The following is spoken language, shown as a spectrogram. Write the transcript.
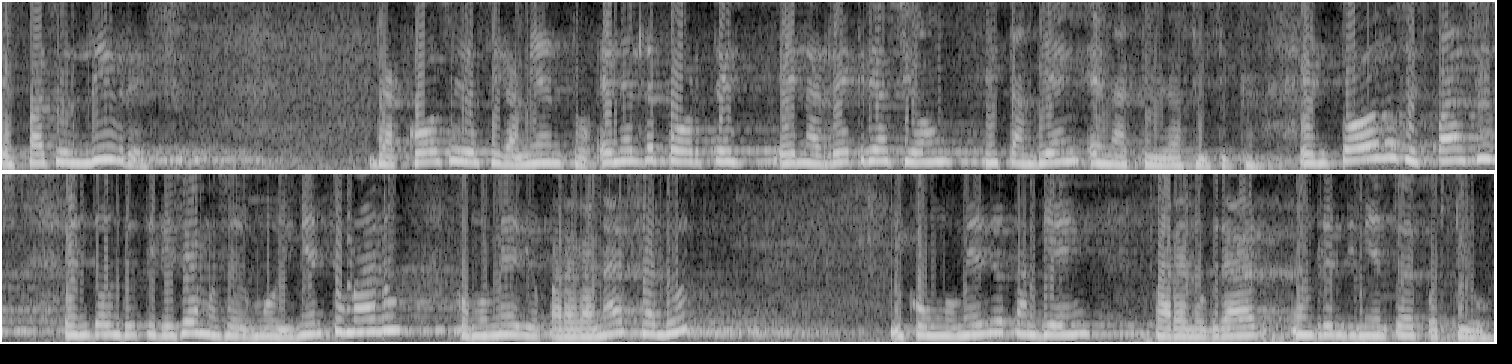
espacios libres de acoso y hostigamiento en el deporte, en la recreación y también en la actividad física. En todos los espacios en donde utilicemos el movimiento humano como medio para ganar salud y como medio también para lograr un rendimiento deportivo.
